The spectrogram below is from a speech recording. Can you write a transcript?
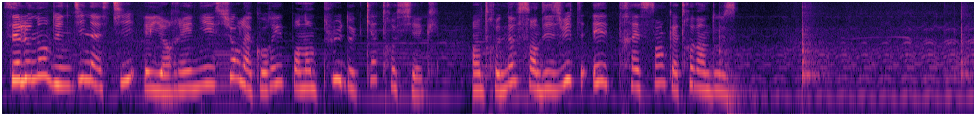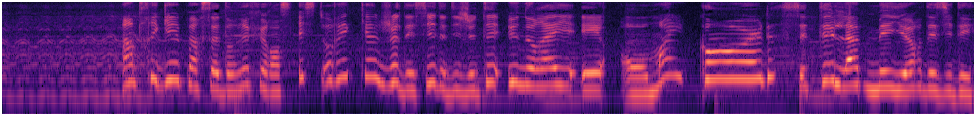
c'est le nom d'une dynastie ayant régné sur la Corée pendant plus de 4 siècles, entre 918 et 1392. Intrigué par cette référence historique, je décide d'y jeter une oreille et oh my god, c'était la meilleure des idées.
